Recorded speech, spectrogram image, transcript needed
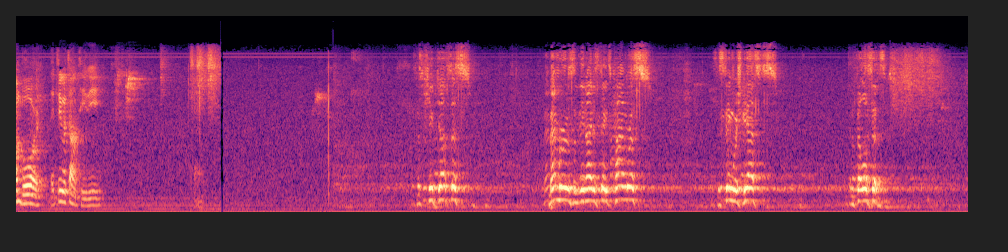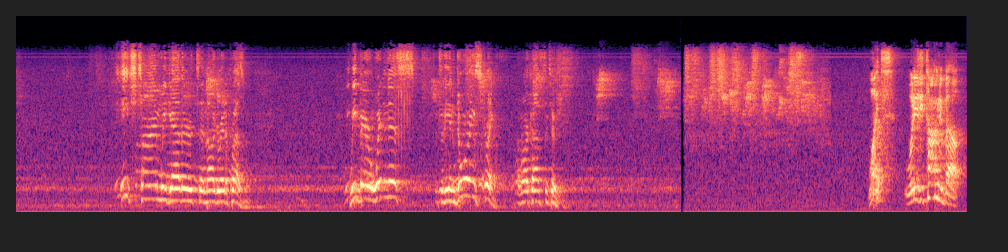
I'm bored. Let's see what's on TV. Mr. Chief Justice, members of the United States Congress, distinguished guests, and fellow citizens. Each time we gather to inaugurate a president, we bear witness to the enduring strength of our Constitution. What? What is he talking about?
